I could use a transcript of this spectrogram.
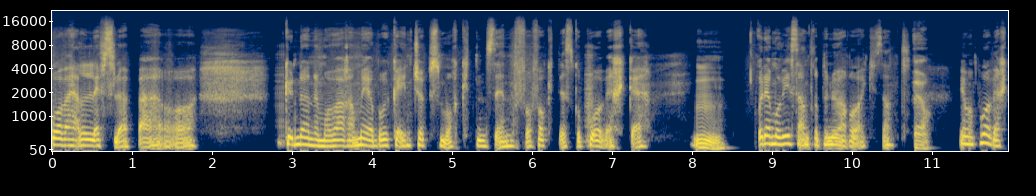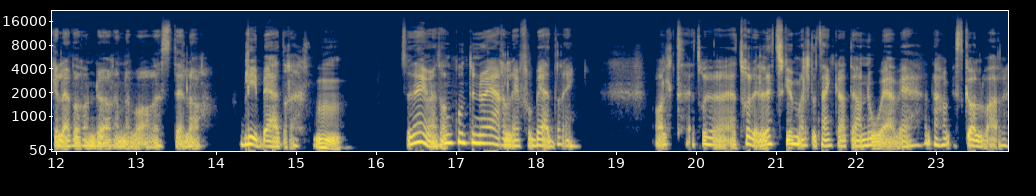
over hele livsløpet. Og kundene må være med og bruke innkjøpsmakten sin for faktisk å påvirke. Mm. Og det må vi som entreprenører òg, sant. Ja. Vi må påvirke leverandørene våre til å bli bedre. Mm. Så det er jo en sånn kontinuerlig forbedring. Alt. Jeg tror, jeg tror det er litt skummelt å tenke at ja, nå er vi der vi skal være.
